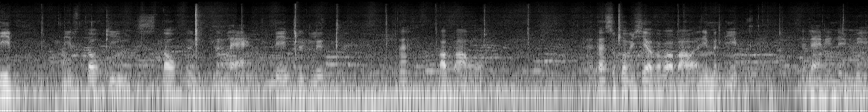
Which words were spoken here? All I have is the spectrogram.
ดีฟดีฟสโต๊กิ้งสโต๊กคือแรงๆดีฟลึกๆนะเบาๆ แต่ถ้าซุปเปอร์ฟิเชียลก็เบาๆ อันนี้มันดีฟจะแรงนิดหนึ่งนี่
